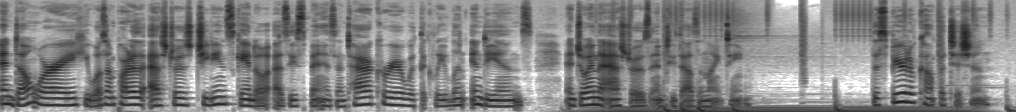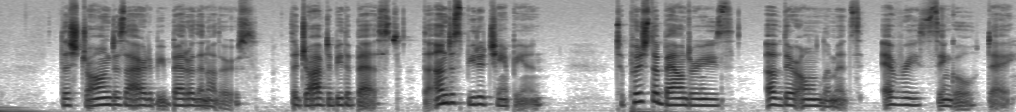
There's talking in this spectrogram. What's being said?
And don't worry, he wasn't part of the Astros cheating scandal as he spent his entire career with the Cleveland Indians and joined the Astros in 2019. The spirit of competition, the strong desire to be better than others, the drive to be the best, the undisputed champion. to push the boundaries of their own limits every single day.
